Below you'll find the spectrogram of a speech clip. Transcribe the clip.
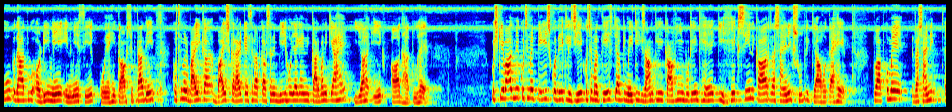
उपधातु और डी में, इनमें से कोई नहीं तो आपसे बता दें। क्वेश्चन नंबर बाईस का बाईस का राइट आंसर आपका ऑप्शन बी हो जाएगा, यानी कार्बन क्या है? यह एक अधातु है। उसके बाद में क्वेश्चन नंबर तेईस को देख लीजिए। क्वेश्चन नंबर तेईस जो आपकी मेट्रिक एग्ज़ाम के लिए काफ़ी इंपॉर्टेंट है कि हेक्सेन का रासायनिक सूत्र क्या होता है? तो आपको मैं रासायनिक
